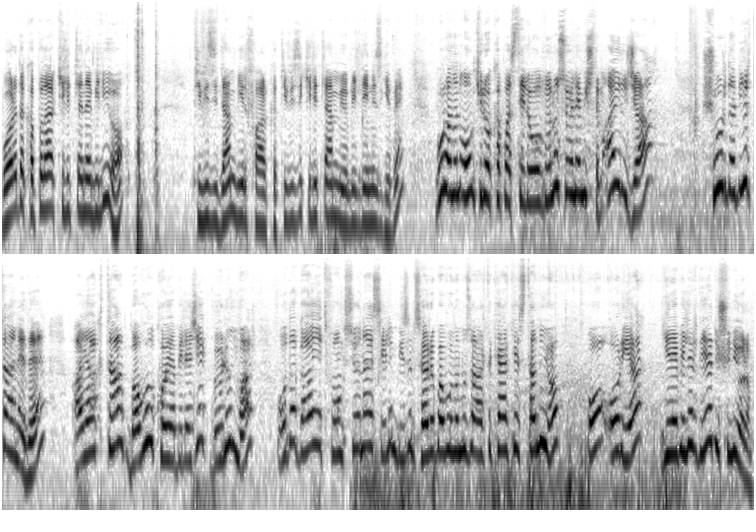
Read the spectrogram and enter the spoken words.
bu arada kapılar kilitlenebiliyor. Twizy'den bir farkı. Twizy kilitlenmiyor bildiğiniz gibi. Buranın 10 kilo kapasiteli olduğunu söylemiştim. Ayrıca şurada bir tane de ayakta bavul koyabilecek bölüm var. O da gayet fonksiyonel Selim. Bizim sarı bavulumuzu artık herkes tanıyor. O oraya girebilir diye düşünüyorum.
